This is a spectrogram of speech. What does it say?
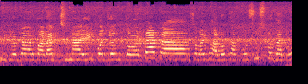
ভিডিওটা আর বাড়াচ্ছি না, এই পর্যন্ত। টাটা! সবাই ভালো থাকো, সুস্থ থাকো।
